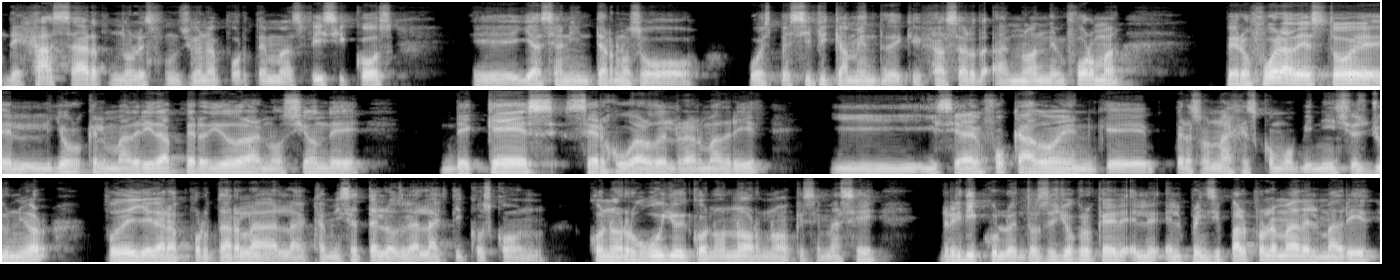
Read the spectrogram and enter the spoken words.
de Hazard, no les funciona por temas físicos, ya sean internos o, o, específicamente de que Hazard ah, no ande en forma. Pero fuera de esto, el, yo creo que el Madrid ha perdido la noción de, de qué es ser jugador del Real Madrid y, se ha enfocado en que personajes como Vinicius Jr. puede llegar a portar la, la camiseta de los Galácticos con, con, orgullo y con honor, ¿no? Que se me hace ridículo. Entonces yo creo que el, el principal problema del Madrid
